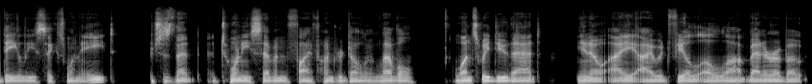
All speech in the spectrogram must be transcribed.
daily 618 which is that $27,500 level. Once we do that, you know, I, I would feel a lot better about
